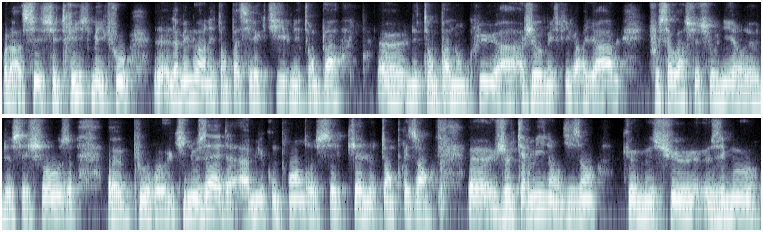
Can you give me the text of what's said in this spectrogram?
Voilà, c'est triste, mais il faut, la mémoire n'étant pas sélective, n'étant pas euh, pas non plus à, géométrie variable. Il faut savoir se souvenir de, ces choses euh, pour qui nous aident à mieux comprendre ce qu'est le temps présent. Euh, je termine en disant que Monsieur Zemmour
